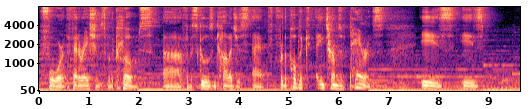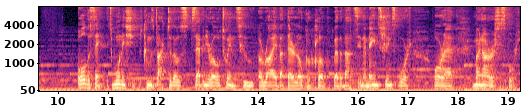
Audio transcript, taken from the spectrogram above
for the federations, for the clubs, uh, for the schools and colleges, uh, for the public in terms of parents, is is all the same. It's one issue. It comes back to those seven year old twins who arrive at their local club, whether that's in a mainstream sport or a minority sport.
